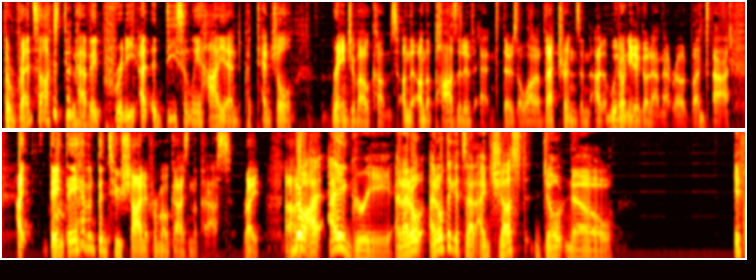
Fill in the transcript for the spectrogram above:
The Red Sox do have a pretty a, a decently high end potential range of outcomes on the on the positive end. There's a lot of veterans, and I, uh, we don't need to go down that road. But uh, I they they haven't been too shy to promote guys in the past, right? Um, no, I I agree, and I don't I don't think it's that. I just don't know if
